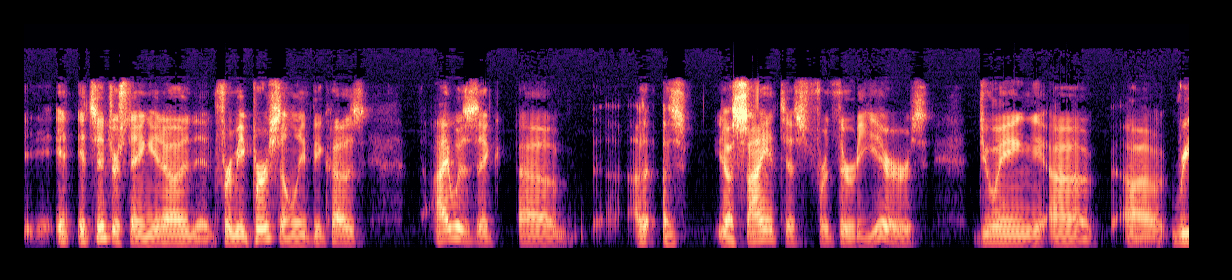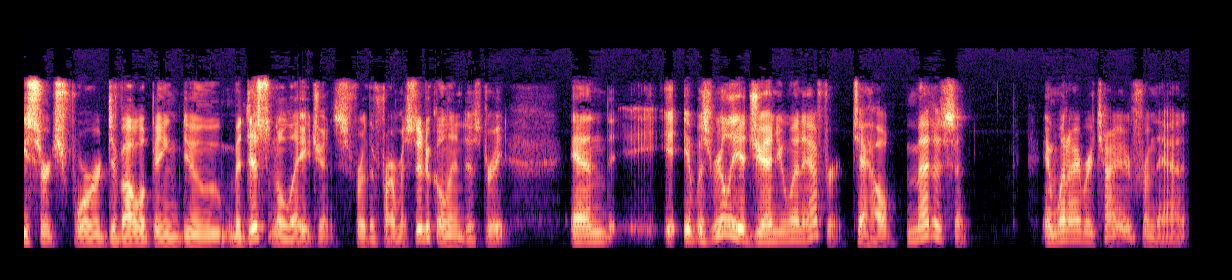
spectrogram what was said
it, it's interesting, you know, for me personally, because I was a, uh, a, a, you know, scientist for 30 years doing uh, uh, research for developing new medicinal agents for the pharmaceutical industry. And it, it was really a genuine effort to help medicine. And when I retired from that,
